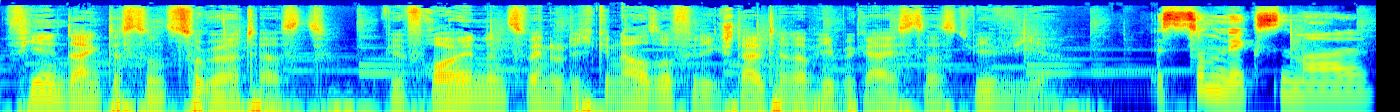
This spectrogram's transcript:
Vielen Dank, dass du uns zugehört hast. Wir freuen uns, wenn du dich genauso für die Gestalttherapie begeisterst wie wir. Bis zum nächsten Mal.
